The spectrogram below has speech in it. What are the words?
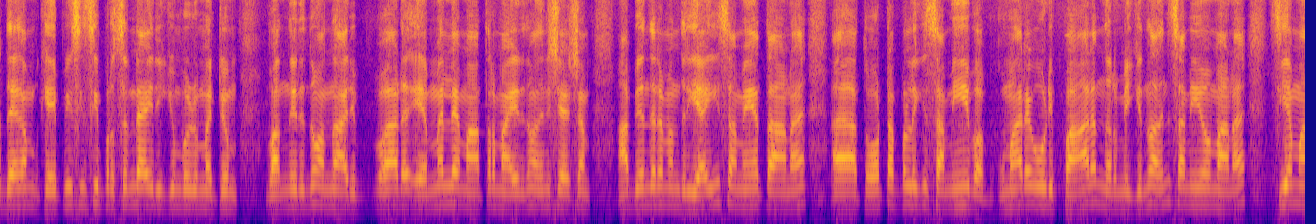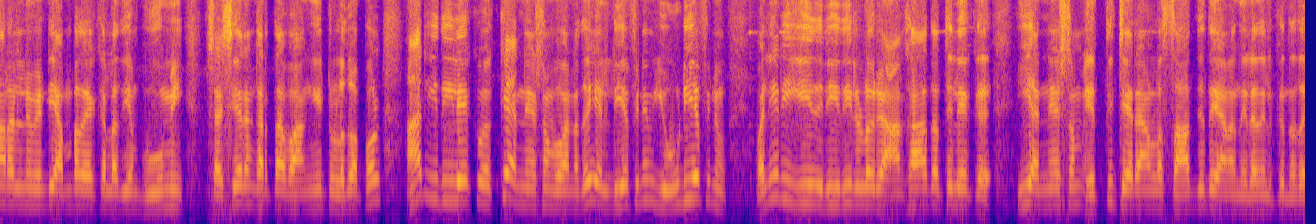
അദ്ദേഹം കെ പി സി സി പ്രസിഡന്റായിരിക്കുമ്പോഴും മറ്റും വന്നിരുന്നു. അന്ന് അരിപ്പാട് എം എൽ എ മാത്രമായിരുന്നു. അതിനുശേഷം ആഭ്യന്തരമന്ത്രിയായി. ഈ സമയത്താണ് തോട്ടപ്പള്ളിക്ക് സമീപം കുമാരകോടി പാലം നിർമ്മിക്കുന്നത് അതിന് സമീപമാണ് സി എം ആർ എല്ലിന് വേണ്ടി അമ്പത് ഏക്കറിലധികം ഭൂമി ശശിധരൻ കർത്ത വാങ്ങിയിട്ടുള്ളതും. അപ്പോൾ ആ രീതിയിലേക്കൊക്കെ അന്വേഷണം പോകാൻ അത് എൽ ഡി എഫിനും യു ഡി എഫിനും വലിയ രീതി രീതിയിലുള്ള ഒരു ആഘാതത്തിലേക്ക് ഈ അന്വേഷണം എത്തിച്ചേരാനുള്ള സാധ്യതയാണ് നിലനിൽക്കുന്നത്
